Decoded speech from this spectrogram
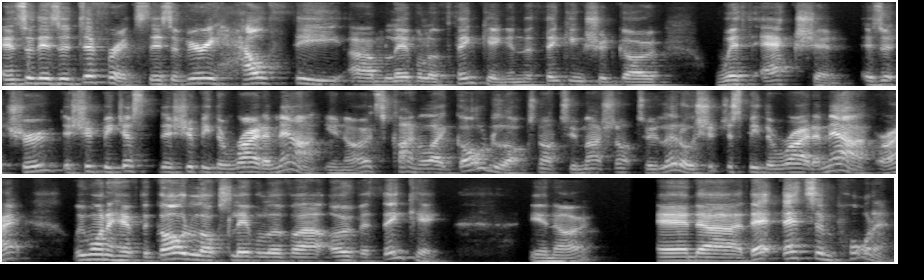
and so there's a difference. There's a very healthy um, level of thinking, and the thinking should go with action. Is it true? There should be just there should be the right amount. You know, it's kind of like Goldilocks, not too much, not too little. It should just be the right amount, right? We want to have the Goldilocks level of uh, overthinking. You know, and uh, that that's important.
